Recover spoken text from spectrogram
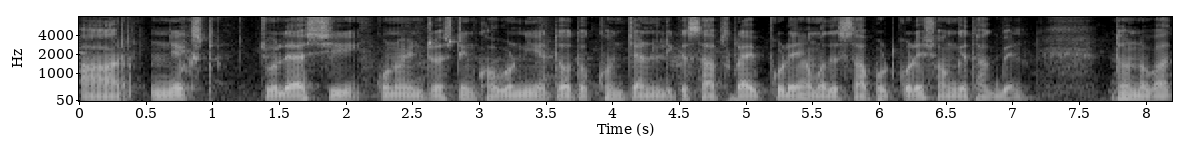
আর নেক্সট চলে আসছি কোনো ইন্টারেস্টিং খবর নিয়ে। ততক্ষণ চ্যানেলটিকে সাবস্ক্রাইব করে আমাদের সাপোর্ট করে সঙ্গে থাকবেন। ধন্যবাদ।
